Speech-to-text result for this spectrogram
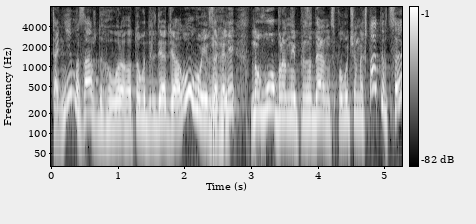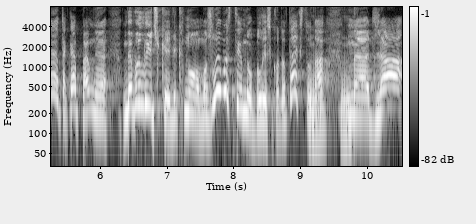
та ні, ми завжди говоримо, готові для діалогу. І взагалі новообраний президент Сполучених Штатів це таке певне невеличке вікно можливостей, ну близько до тексту, да, е, для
